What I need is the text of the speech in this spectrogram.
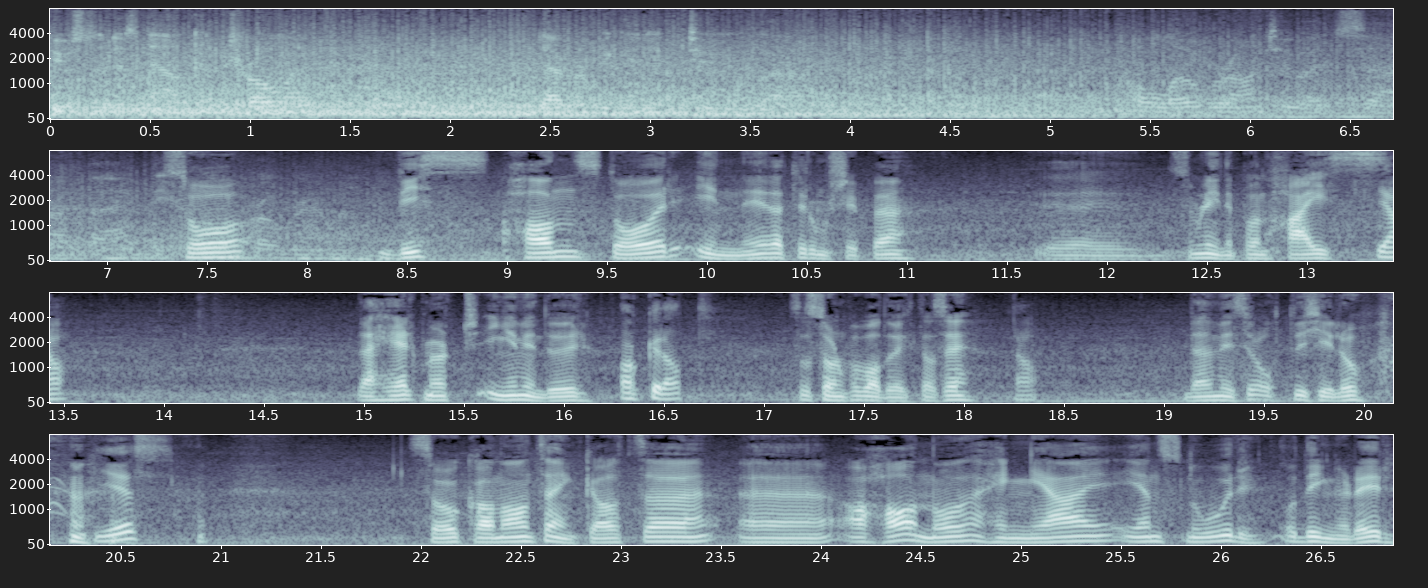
Houston pull over onto Så hvis han står inne i dette romskipet eh, som ligner på en heis Ja, Det er helt mørkt, ingen vinduer. akkurat. Så står han på badevekta si. Ja. Den viser 80 kilo. Yes. Så kan han tenke at eh, aha, nå henger jeg i en snor og dingler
